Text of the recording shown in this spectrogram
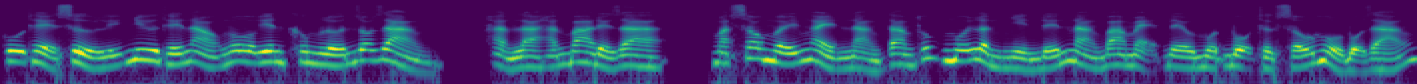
Cụ thể xử lý như thế nào Ngô Yên không lớn rõ ràng, hẳn là hắn ba đề ra, mặt sau mấy ngày nàng tam thúc mỗi lần nhìn đến nàng ba mẹ đều một bộ thực xấu hổ bộ dáng.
